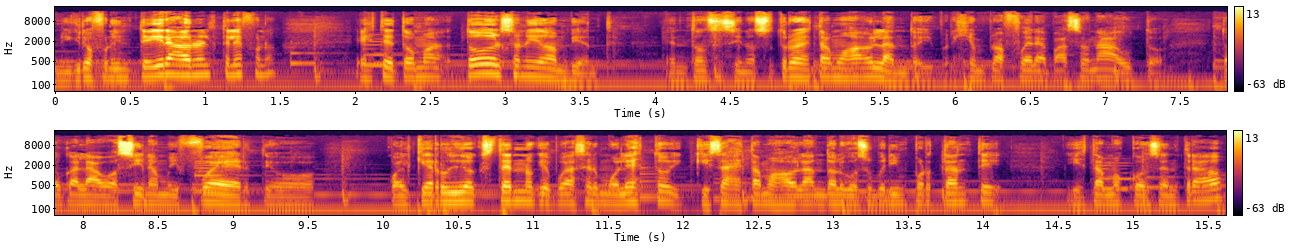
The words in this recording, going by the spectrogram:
micrófono integrado en el teléfono, este toma todo el sonido ambiente. Entonces, si nosotros estamos hablando y, por ejemplo, afuera pasa un auto, toca la bocina muy fuerte o cualquier ruido externo que pueda ser molesto y quizás estamos hablando algo súper importante y estamos concentrados,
